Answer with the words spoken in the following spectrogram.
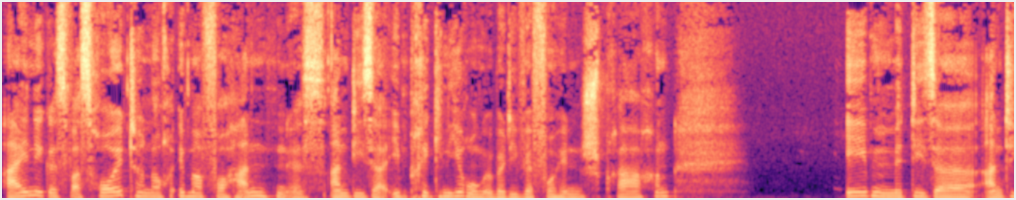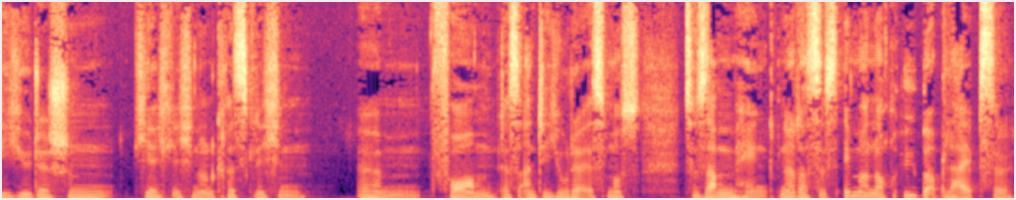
einiges, was heute noch immer vorhanden ist, an dieser Imprägnierung, über die wir vorhin sprachen, eben mit dieser antijüdischen kirchlichen und christlichen ähm, Form des Antijudaismus zusammenhängt. Ne? Dass es immer noch Überbleibsel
